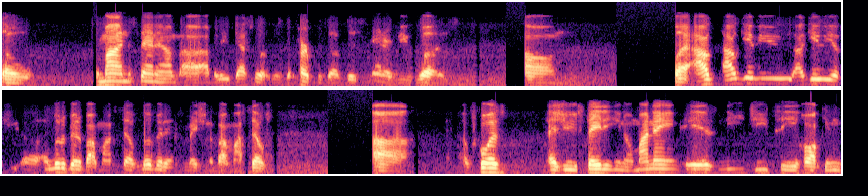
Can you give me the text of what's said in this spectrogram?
So, from my understanding, I'm, I believe that's what was the purpose of this interview was. Um, but I'll I'll give you I'll give you a, few, uh, a little bit about myself, a little bit of information about myself. Uh, of course, as you stated, you know my name is Nee GT Hawkins,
